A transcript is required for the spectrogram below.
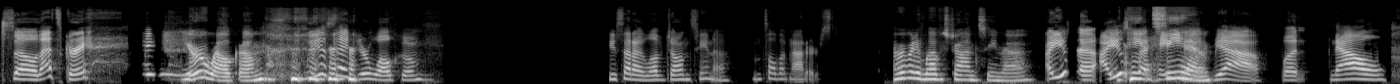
so that's great. you're welcome Leah said, "You're welcome." He said, "I love John Cena." That's all that matters. everybody loves john cena I used to, I used to hate him. him. yeah, but now,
